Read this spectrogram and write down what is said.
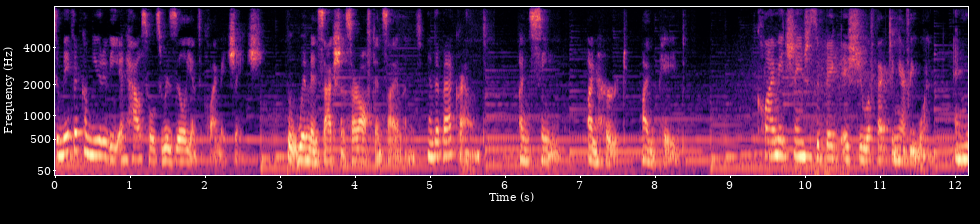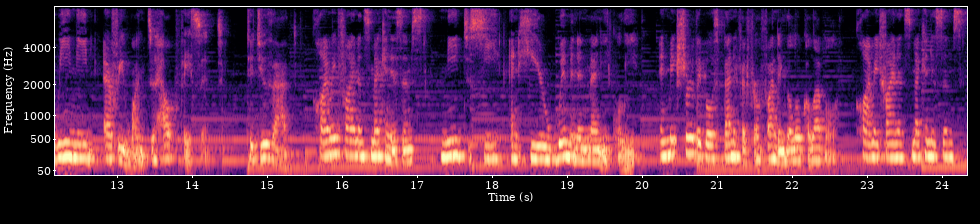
to make the community and households resilient to climate change. But women's actions are often silent, in the background, unseen, unheard, unpaid. Climate change is a big issue affecting everyone, and we need everyone to help face it. To do that, climate finance mechanisms need to see and hear women and men equally, and make sure they both benefit from funding the local level. Climate finance mechanisms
